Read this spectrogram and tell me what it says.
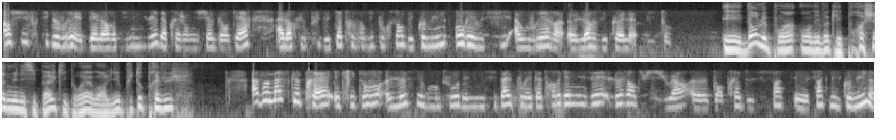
un chiffre qui devrait dès lors diminuer d'après Jean-Michel Blanquer, alors que plus de 90% des communes ont réussi à ouvrir euh, leurs écoles, dit-on. Et dans le point, on évoque les prochaines municipales qui pourraient avoir lieu plus tôt que prévu. À vos masques prêts, écrit-on, le second tour des municipales pourrait être organisé le 28 juin euh, dans près de 5, euh, 5000 communes.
